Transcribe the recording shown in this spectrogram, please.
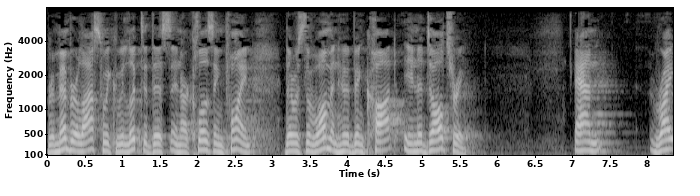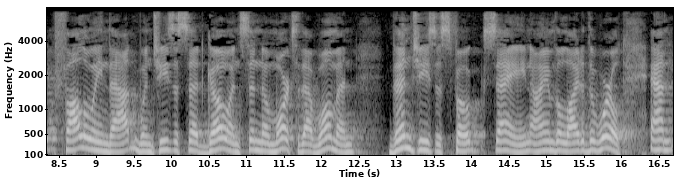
Remember, last week we looked at this in our closing point. There was the woman who had been caught in adultery. And right following that, when Jesus said, Go and sin no more to that woman, then Jesus spoke, saying, I am the light of the world. And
